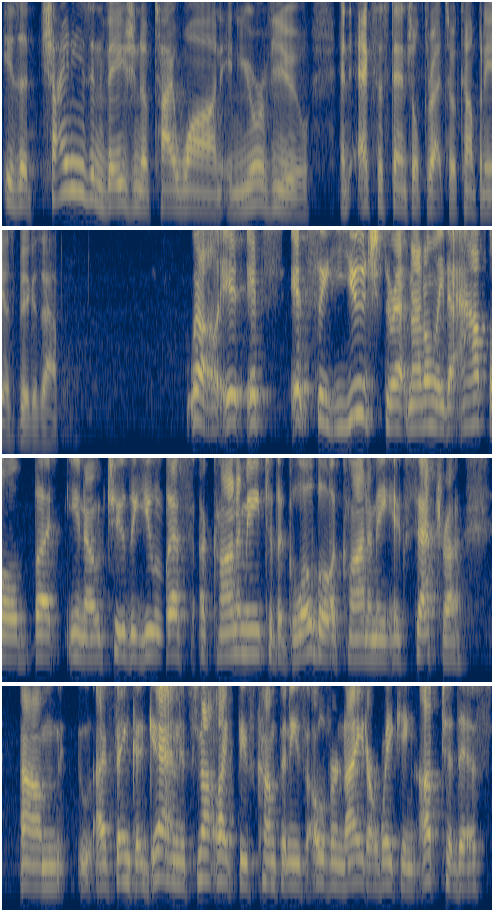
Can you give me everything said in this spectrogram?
Is a Chinese invasion of Taiwan, in your view, an existential threat to a company as big as Apple? Well, it, it's it's a huge threat not only to Apple, but you know to the U.S. economy, to the global economy, et cetera. Um, I think again, it's not like these companies overnight are waking up to this.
